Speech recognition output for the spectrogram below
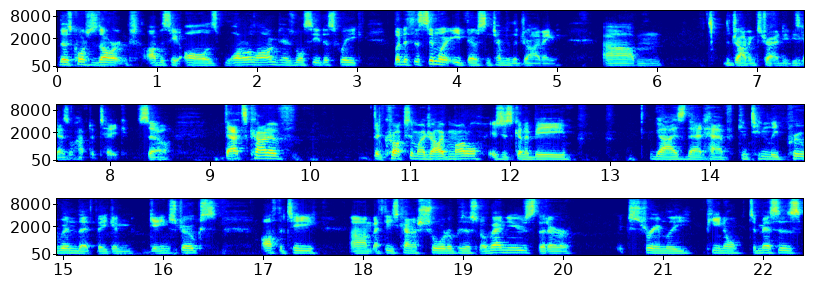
Those courses aren't obviously all as waterlogged as we'll see this week, but it's a similar ethos in terms of the driving, um, the driving strategy these guys will have to take. So that's kind of the crux of my driving model is just going to be guys that have continually proven that they can gain strokes off the tee um, at these kind of shorter positional venues that are extremely penal to misses.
